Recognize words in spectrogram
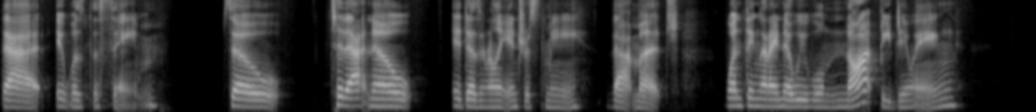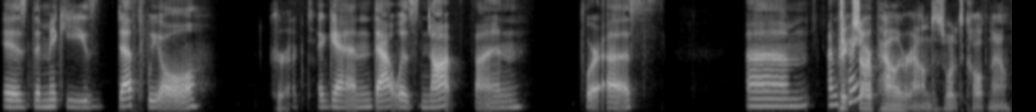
that it was the same. So, to that note, it doesn't really interest me that much. One thing that I know we will not be doing is the Mickey's Death Wheel Correct. again. That was not fun for us. Um, I'm trying Pixar Pal Around is what it's called now.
